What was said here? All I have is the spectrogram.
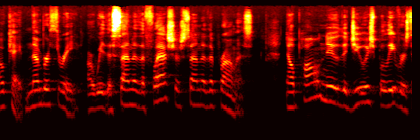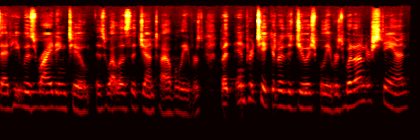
Okay, number three are we the son of the flesh or son of the promise? Now, Paul knew the Jewish believers that he was writing to, as well as the Gentile believers, but in particular, the Jewish believers would understand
